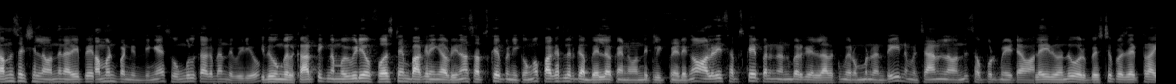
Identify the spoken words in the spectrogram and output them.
கமெண்ட் செக்ஷன்ல வந்து நிறைய பேர் கமெண்ட் பண்ணியிருந்தீங்க. ஸோ உங்களுக்காக தான் இந்த வீடியோ இது உங்கள் கார்த்திக். நம்ம வீடியோ ஃபர்ஸ்ட் டைம் பாக்குறீங்க அப்படின்னா சப்ஸ்கிரைப் பண்ணிக்கோங்க. பக்கத்தில் இருக்க பெல் ஐக்கான வந்து கிளிக் பண்ணிடுங்க. ஆல்ரெடி சப்ஸ்கிரைப் பண்ண நண்பர்கள் எல்லாருக்குமே ரொம்ப நன்றி. நம்ம சேனலில் வந்து சப்போர்ட் பண்ணிட்டே இது வந்து ஒரு பெஸ்ட் ப்ராஜெக்டரா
